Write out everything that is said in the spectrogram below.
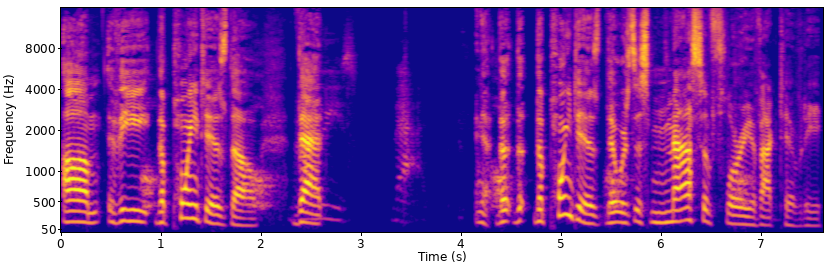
Um, the the point is though that. Yeah, the, the the point is there was this massive flurry of activity,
